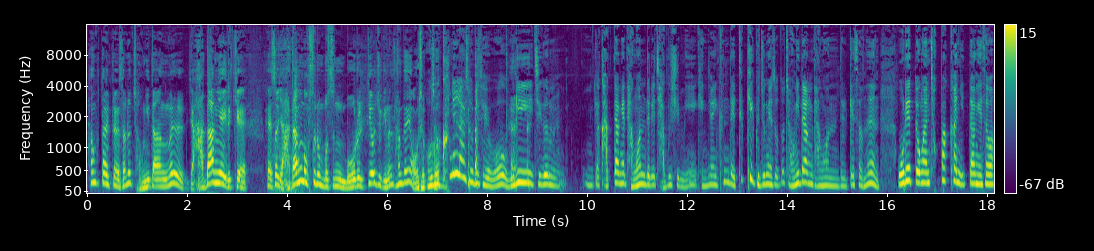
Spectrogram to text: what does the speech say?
한국당 입장에서는 정의당을 야당에 이렇게 해서 야당 몫으로 무슨 뭐를 띄워주기는 상당히 어렵죠. 어, 큰일 날 소리세요. 우리 지금 그러니까 각 당의 당원들의 자부심이 굉장히 큰데 특히 그 중에서도 정의당 당원들께서는 오랫동안 척박한 이 땅에서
